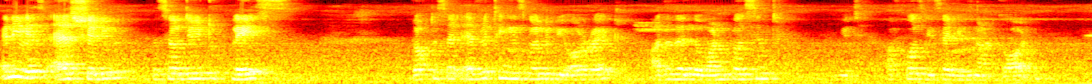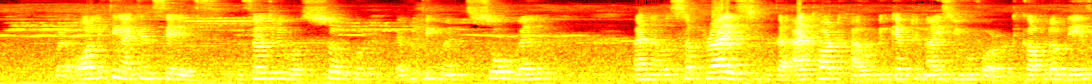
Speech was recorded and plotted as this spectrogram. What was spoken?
Anyways, as scheduled, the surgery took place Doctor said everything is going to be alright, other than the 1%, which of course he said he is not God. But only thing I can say is the surgery was so good, everything went so well, and I was surprised that I thought I would be kept in ICU for a couple of days.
